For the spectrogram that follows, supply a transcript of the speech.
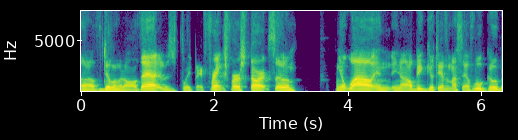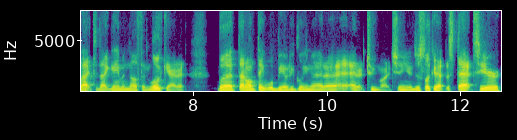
of dealing with all that. It was Felipe Frank's first start. So, you know, while, and, you know, I'll be guilty of it myself, we'll go back to that game enough and look at it. But I don't think we'll be able to glean at, at it too much. And, you know, just looking at the stats here,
